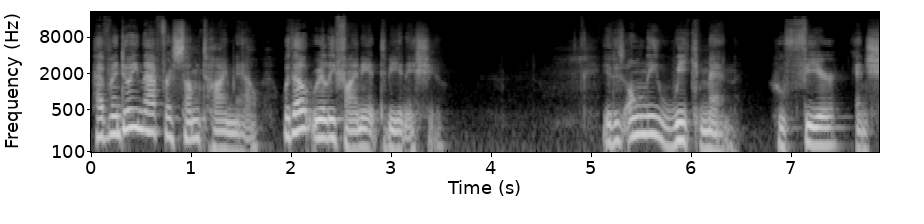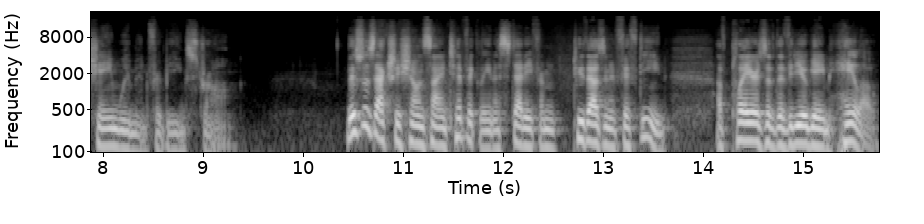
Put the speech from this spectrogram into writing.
have been doing that for some time now without really finding it to be an issue. It is only weak men who fear and shame women for being strong. This was actually shown scientifically in a study from 2015 of players of the video game Halo.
